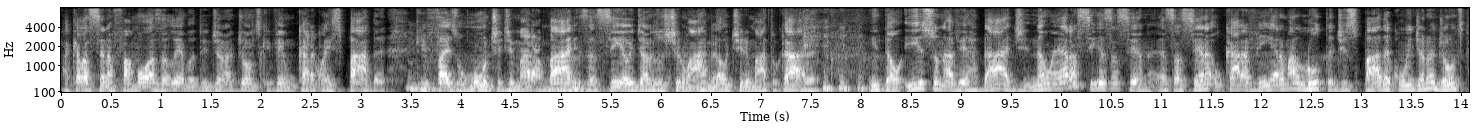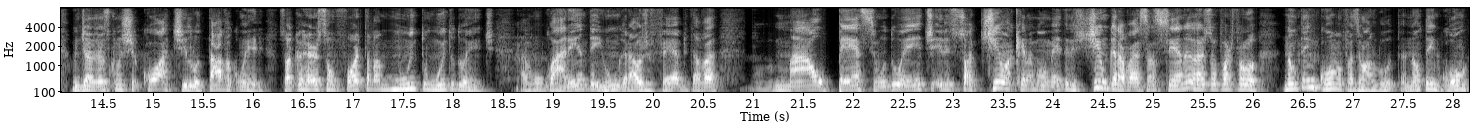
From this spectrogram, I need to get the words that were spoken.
aquela cena famosa, lembra do Indiana Jones que vem um cara com a espada, uhum. que faz um monte de marabares assim, o Indiana Jones tira uma arma, dá um tiro e mata o cara. Então, isso na verdade não era assim essa cena. Essa cena, o cara vinha era uma luta de espada com o Indiana Jones, o Indiana Jones com um chicote e lutava com ele. Só que o Harrison Ford tava muito, muito doente. Tava com 41 graus de febre, tava mal, péssimo, doente. Eles só tinham aquele momento, eles tinham que gravar essa cena e o Harrison Ford Ford falou: não tem como fazer uma luta, não tem como,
